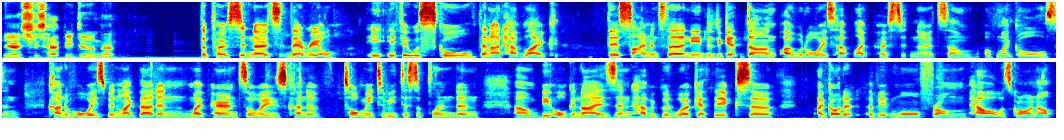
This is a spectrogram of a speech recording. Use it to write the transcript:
yeah, she's happy doing that. The post-it notes, they're real. If it was school, then I'd have like the assignments that I needed to get done. I would always have like post-it notes um, of my goals and kind of always been like that. And my parents always kind of taught me to be disciplined and um, be organized and have a good work ethic. So I got it a bit more from how I was growing up.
